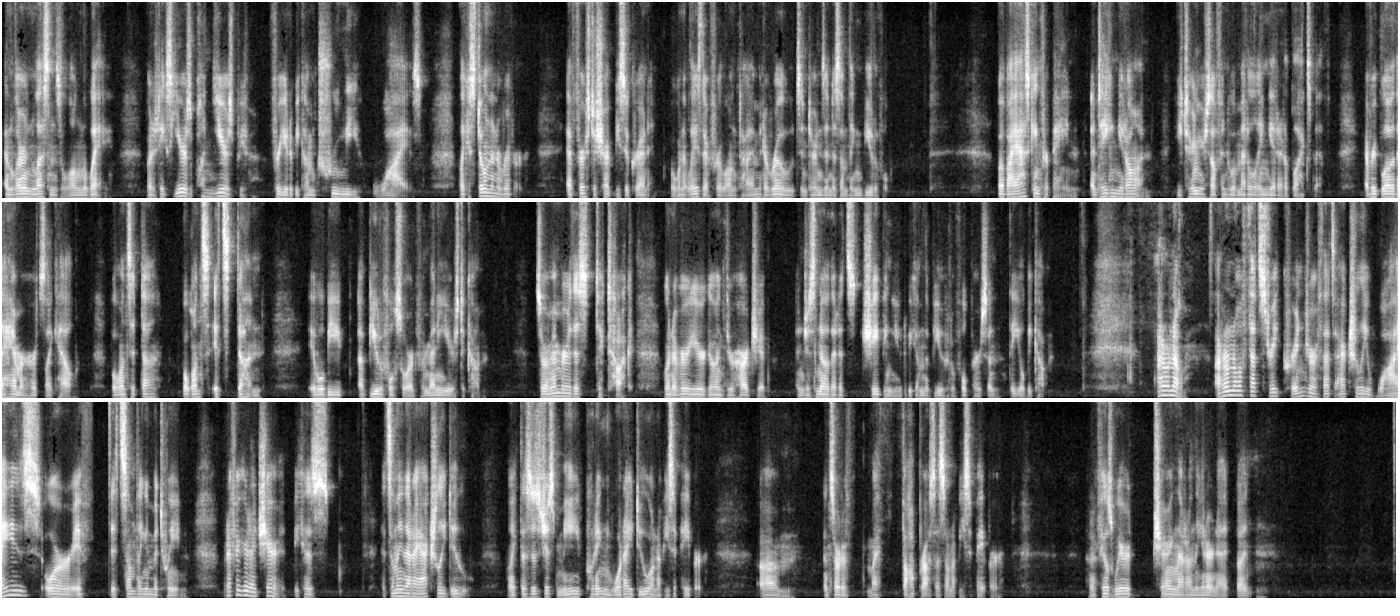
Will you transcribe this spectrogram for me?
and learn lessons along the way, but it takes years upon years for you to become truly wise. Like a stone in a river. At first, a sharp piece of granite, but when it lays there for a long time, it erodes and turns into something beautiful. But by asking for pain and taking it on, you turn yourself into a metal ingot at a blacksmith. Every blow of the hammer hurts like hell, but once it done, but once it's done, it will be a beautiful sword for many years to come. So remember this TikTok whenever you're going through hardship, and just know that it's shaping you to become the beautiful person that you'll become. I don't know. I don't know if that's straight cringe or if that's actually wise or if it's something in between. But I figured I'd share it because it's something that I actually do. Like this is just me putting what I do on a piece of paper, um, and sort of my thought process on a piece of paper. And it feels weird sharing that on the internet, but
